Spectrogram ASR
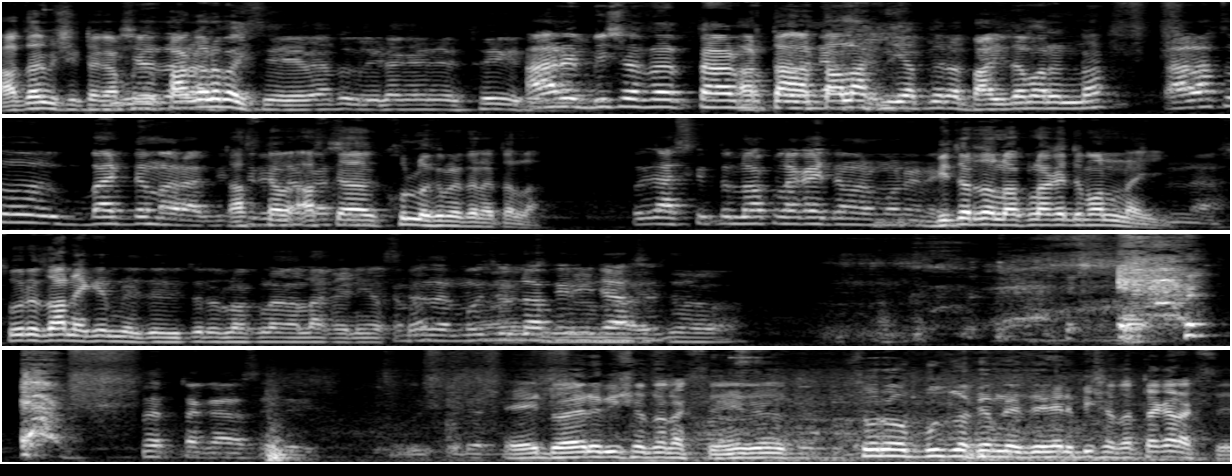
আধার বিশ টাকা আপনি পাগল পাইছে এতগুলি টাকা গেছে। আরে বিশ হাজার তার তালা কি আপনারা বাইদা মারেন না? তালা তো বাড়তে মারা আজকে আজকে আছে। খুললো কেমন তালা তালা? ওই আজকে তো লক লাগাইতে আমার মনে নেই। ভিতরে তো লক লাগাইতে মন নাই। জানে কেমনে যে ভিতরে লক লাগা লাগাই নিয়ে আসছে? মজুর লকের ইটা আছে। টাকা আছে এই দয়ের বিশ হাজার রাখছে। বুঝলো কেমনে যে বিশ হাজার টাকা রাখছে।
